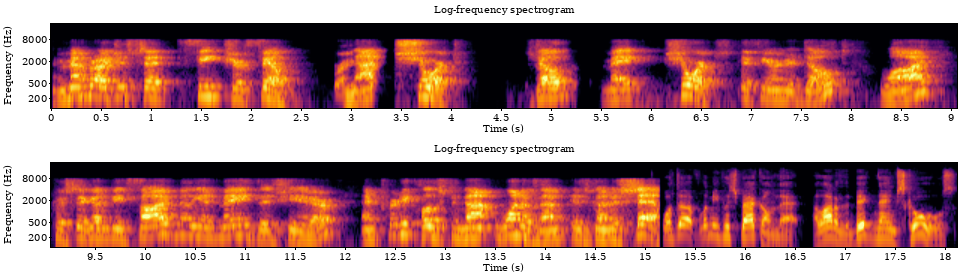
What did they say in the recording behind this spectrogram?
Remember, I just said feature film, Right. not short. Don't make shorts if you're an adult. Why? Because they're going to be 5 million made this year, and pretty close to not one of them is going to sell. Well, Dov, let me push back on that. A lot of the big name schools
